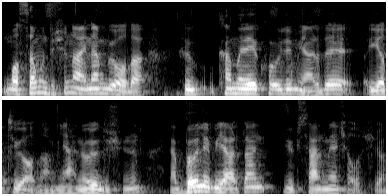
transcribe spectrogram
masamı düşünün aynen bir oda. Şu kamerayı koyduğum yerde yatıyor adam yani öyle düşünün. Yani böyle bir yerden yükselmeye çalışıyor.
